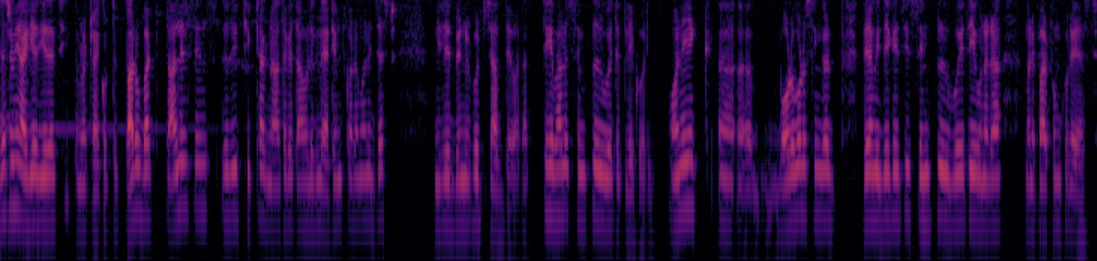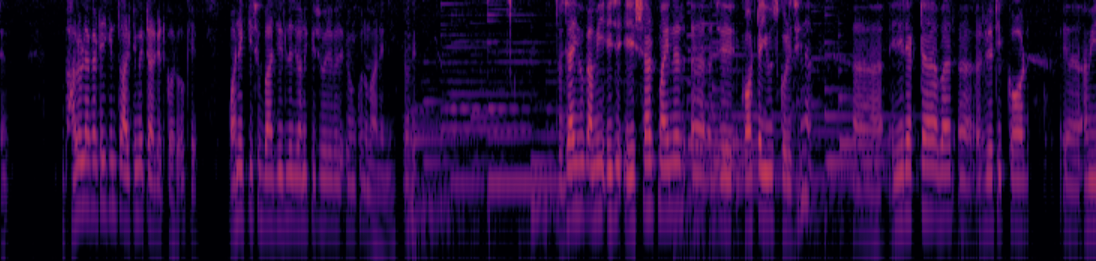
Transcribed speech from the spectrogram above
জাস্ট আমি আইডিয়া দিয়ে যাচ্ছি তোমরা ট্রাই করতে পারো বাট তালের সেন্স যদি ঠিকঠাক না থাকে তাহলে এগুলো অ্যাটেম্প্ট করা মানে জাস্ট নিজের ব্রেনের উপর চাপ দেওয়া। তার থেকে ভালো সিম্পল ওয়েতে প্লে করি। অনেক বড় বড় সিঙ্গারদের আমি দেখেছি সিম্পল ওয়েতেই ওনারা মানে পারফর্ম করে আসছেন। ভালো লাগাটাই কিন্তু আলটিমেট টার্গেট করো ওকে অনেক কিছু বাজিয়ে দিলে যে অনেক কিছু হয়ে যাবে এরকম কোনো মানে নেই ওকে তো যাই হোক, আমি এই যে এ শার্প মাইনার যে কর্ডটা ইউজ করেছি না এর একটা আবার রিলেটিভ কর্ড আমি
